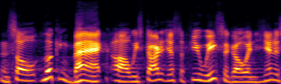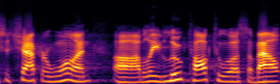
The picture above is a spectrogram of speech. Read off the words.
And so, looking back, uh, we started just a few weeks ago in Genesis chapter 1. Uh, I believe Luke talked to us about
